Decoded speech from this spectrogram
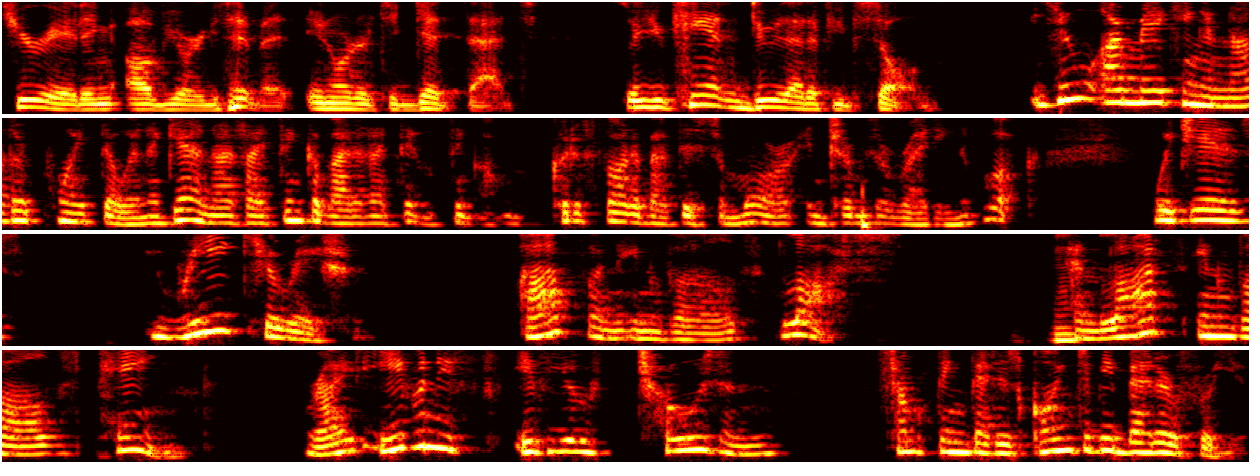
curating of your exhibit in order to get that. So you can't do that if you've sold. You are making another point, though, and again, as I think about it, I think, think I could have thought about this some more in terms of writing the book, which is recuration often involves loss, mm-hmm. and loss involves pain, right? Even if if you've chosen something that is going to be better for you,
